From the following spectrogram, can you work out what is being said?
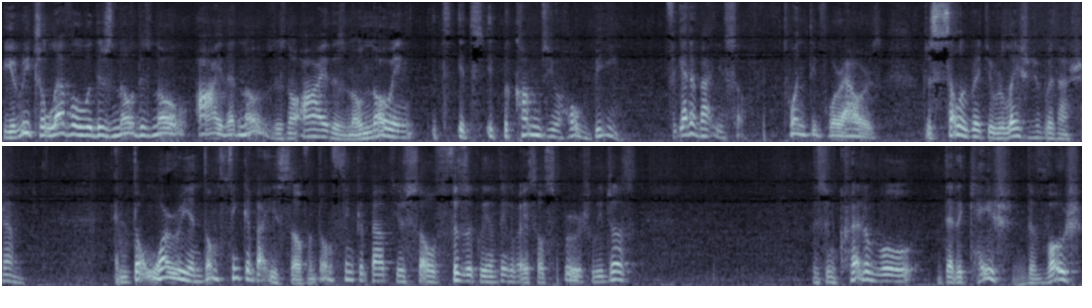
You reach a level where there's no, there's no I that knows. There's no I. There's no knowing. It's, it's, it becomes your whole being. Forget about yourself. 24 hours. Just celebrate your relationship with Hashem. And don't worry and don't think about yourself and don't think about yourself physically and think about yourself spiritually. Just this incredible dedication, devotion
